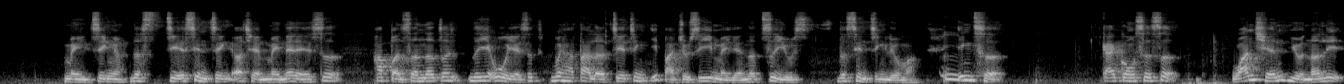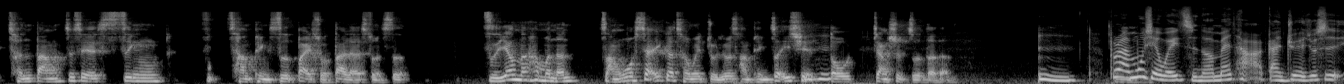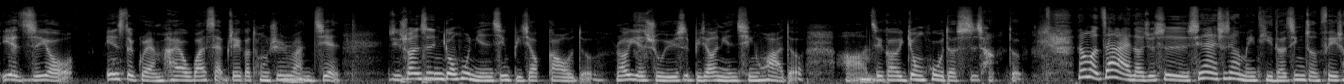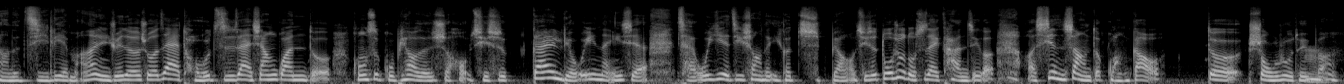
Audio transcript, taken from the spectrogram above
美金啊的结现金，而且每年也是他本身的这这业务也是为他带了接近一百九十亿美元的自由的现金流嘛，因此。该公司是完全有能力承担这些新产品失败所带来的损失，只要呢他们能掌握下一个成为主流产品，这一切都将是值得的。嗯，不然目前为止呢，Meta 感觉就是也只有 Instagram 还有 WhatsApp 这个通讯软件。也算是用户年薪比较高的，然后也属于是比较年轻化的啊，这个用户的市场的。那么再来呢，就是现在社交媒体的竞争非常的激烈嘛。那你觉得说在投资在相关的公司股票的时候，其实该留意哪一些财务业绩上的一个指标？其实多数都是在看这个呃线上的广告的收入，对吧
